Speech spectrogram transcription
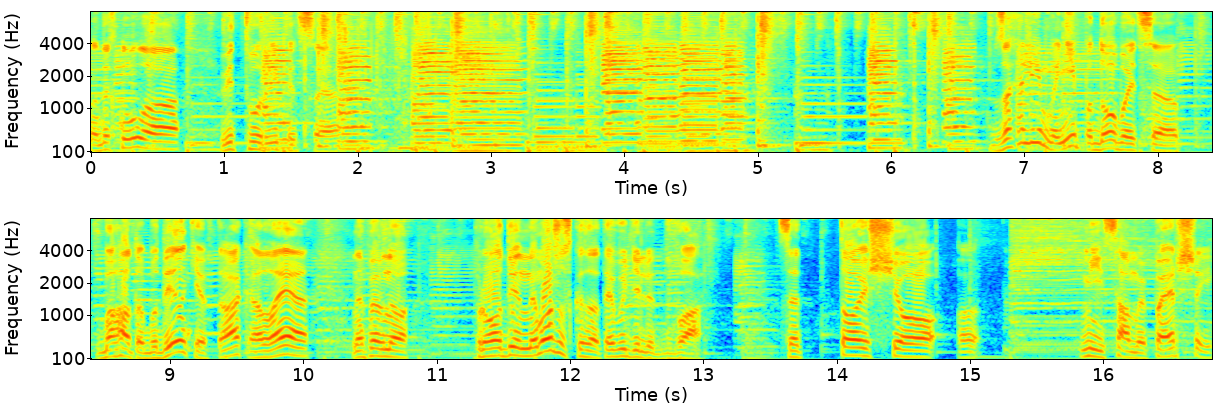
Надихнуло відтворити це. Взагалі мені подобається багато будинків, так, але напевно про один не можу сказати, я виділю два. Це той, що е, мій саме перший.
